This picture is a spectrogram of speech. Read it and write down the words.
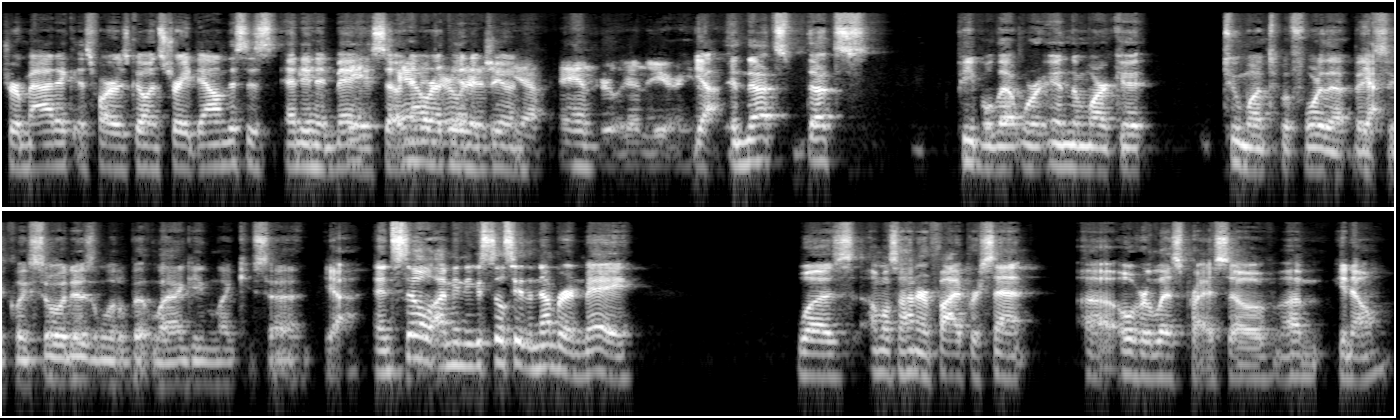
dramatic as far as going straight down. This is ending in May, so And now we're at the end of in June. Yeah, and earlier in the year. Yeah. and that's that's people that were in the market two months before that Yeah. basically so it is a little bit lagging like you said Yeah. And still, I mean, you can still see the number in May was almost 105% uh, over list price. So, um, you know,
